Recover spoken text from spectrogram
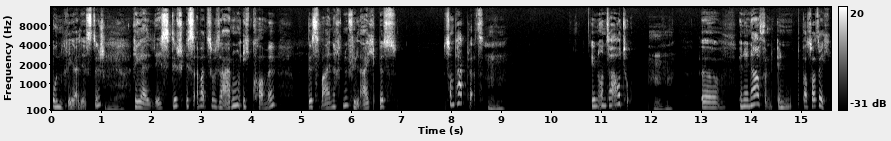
unrealistisch. Realistisch ist aber zu sagen, ich komme bis Weihnachten vielleicht bis zum Parkplatz. In unser Auto äh, in den Hafen, in was weiß ich.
